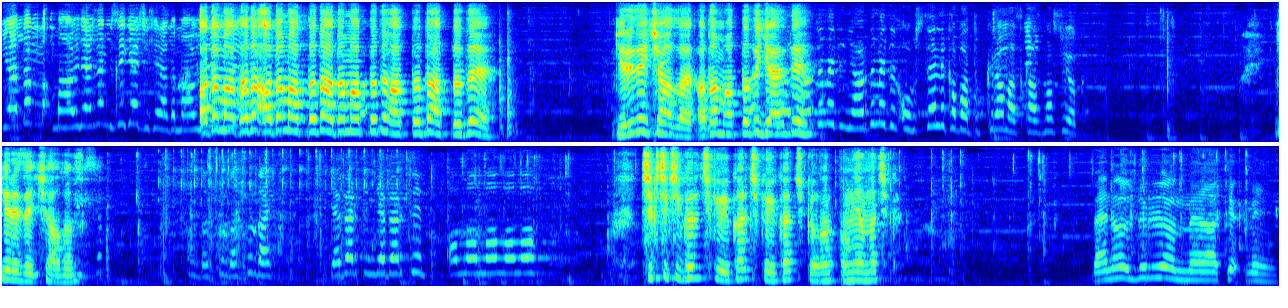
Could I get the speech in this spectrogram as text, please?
Bir adam ma- mavilerden bize gelecek herhalde maviler. Adam atladı, adam atladı, adam atladı, atladı, atladı. Geri zekalılar. Adam atladı Ay, geldi. Yardım edin yardım edin. Obsidianle kapattım. Kıramaz kazması yok. Geri zekalı. Şurada şurada şurada. Gebertin gebertin. Allah Allah Allah Allah. Çık çık yukarı çıkıyor, yukarı çıkıyor, yukarı çıkıyor. Onun, onun yanına çık. Ben öldürürüm merak etmeyin.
